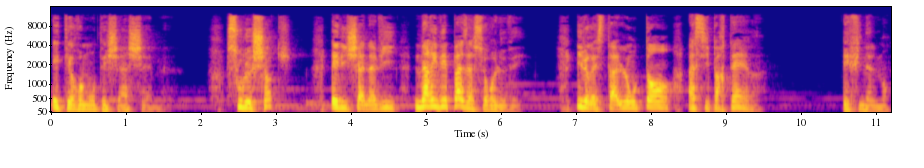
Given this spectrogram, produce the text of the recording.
était remonté chez Hachem. Sous le choc, Elisha Navi n'arrivait pas à se relever. Il resta longtemps assis par terre. Et finalement,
